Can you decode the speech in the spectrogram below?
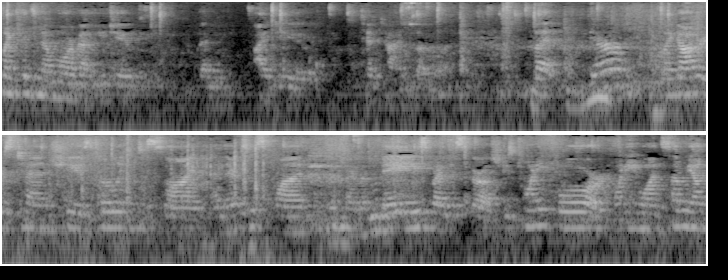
my kids know more about YouTube than I do ten times over. But there are, my daughter's ten, she is totally into slime, and there's this one, which I'm amazed by this girl, she's twenty-four or twenty-one, some young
